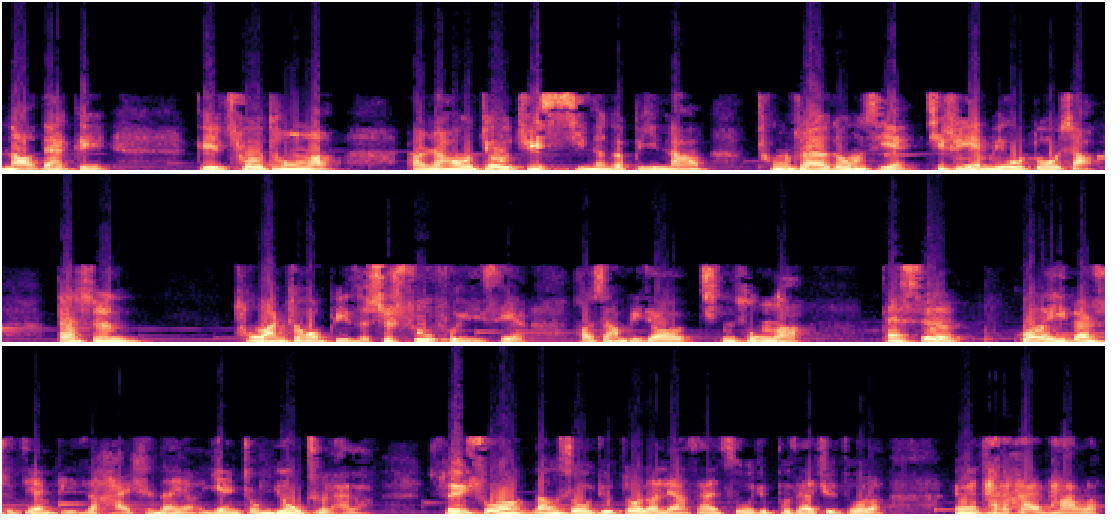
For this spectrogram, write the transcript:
脑袋给 给戳通了。啊，然后就去洗那个鼻囊，冲出来的东西其实也没有多少，但是冲完之后鼻子是舒服一些，好像比较轻松了，但是。过了一段时间，鼻子还是那样严重，又出来了。所以说那个时候我就做了两三次，我就不再去做了，因为太害怕了，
